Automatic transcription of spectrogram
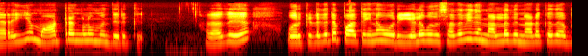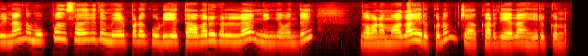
நிறைய மாற்றங்களும் வந்து இருக்குது அதாவது ஒரு கிட்டத்தட்ட பார்த்தீங்கன்னா ஒரு எழுபது சதவீதம் நல்லது நடக்குது அப்படின்னா அந்த முப்பது சதவீதம் ஏற்படக்கூடிய தவறுகளில் நீங்கள் வந்து கவனமாக தான் இருக்கணும் ஜாக்கிரதையாக தான் இருக்கணும்.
